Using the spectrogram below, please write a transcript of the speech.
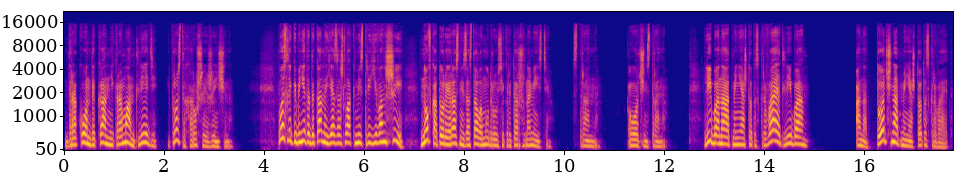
Дракон, декан, некромант, леди и просто хорошая женщина. После кабинета декана я зашла к мистере Еванши, но в который раз не застала мудрую секретаршу на месте. Странно. Очень странно. Либо она от меня что-то скрывает, либо... Она точно от меня что-то скрывает.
